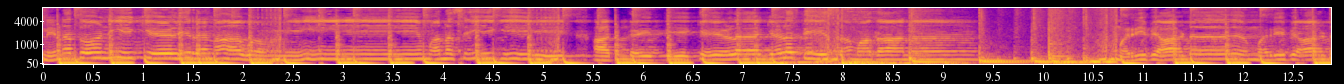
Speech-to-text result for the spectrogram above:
ನಿನ್ನ ಧ್ವನಿ ಕೇಳಿರ ನಾವಮ್ಮಿ ಮನಸ್ಸಿಗಿ ಅಕ್ಕೈತಿ ಕೇಳ ಗೆಳತಿ ಸಮಾಧಾನ. ಮರಿಬ್ಯಾಡ ಮರಿಬ್ಯಾಡ,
